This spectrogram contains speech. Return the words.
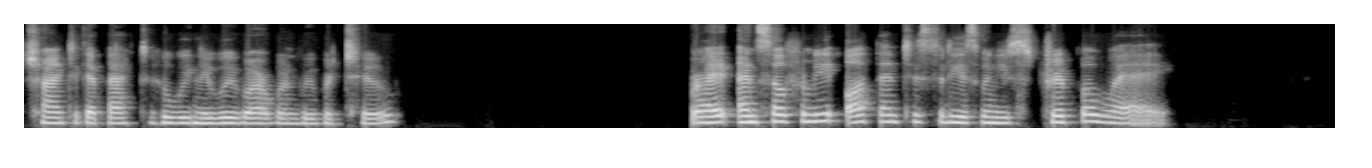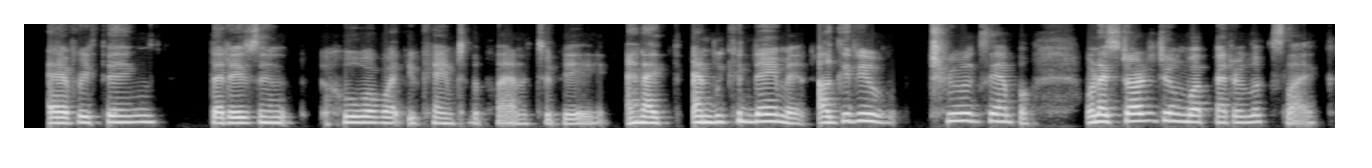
trying to get back to who we knew we were when we were two. Right. And so for me, authenticity is when you strip away everything that isn't who or what you came to the planet to be. And I and we could name it. I'll give you a true example. When I started doing what better looks like,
